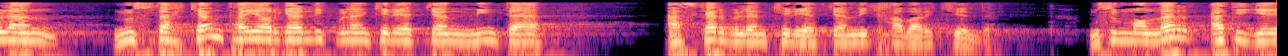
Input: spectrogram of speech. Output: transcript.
bilan mustahkam tayyorgarlik bilan kelayotgan mingta askar bilan kelayotganlik xabari keldi. Musulmonlar atigi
